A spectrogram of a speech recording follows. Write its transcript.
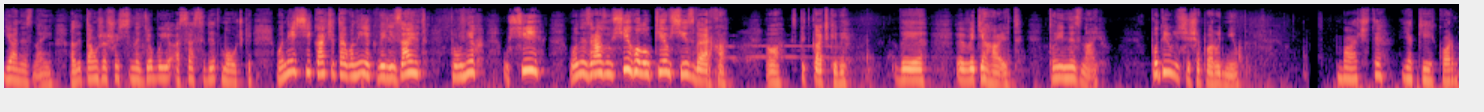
Я не знаю. Але там вже щось надьобує, а са сидить мовчки. Вони всі качета, вони як вилізають, то у них усі, вони зразу всі головки, всі зверха. О, з-під качки ви, ви, витягають. то і не знаю. Подивлюся ще пару днів. Бачите, який корм.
